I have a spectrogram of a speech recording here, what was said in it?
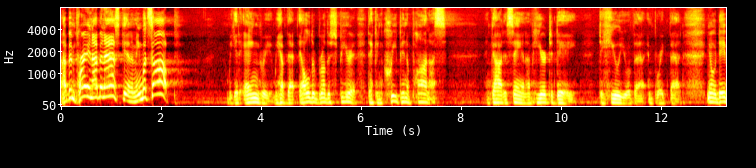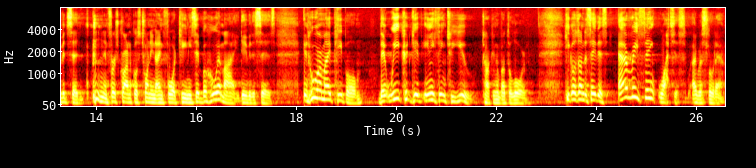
I've been praying, I've been asking. I mean, what's up? We get angry. We have that elder brother spirit that can creep in upon us. And God is saying, I'm here today to heal you of that and break that. You know, David said in 1 Chronicles 29 14, he said, But who am I? David says, and who are my people that we could give anything to you? Talking about the Lord. He goes on to say this everything, watch this, I will slow down.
